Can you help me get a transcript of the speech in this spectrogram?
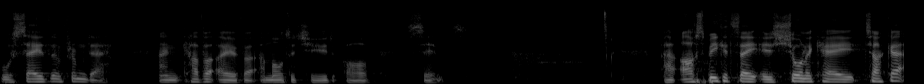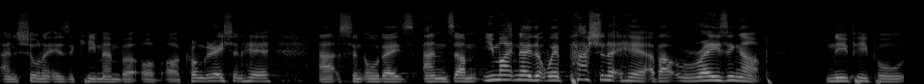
will save them from death and cover over a multitude of sins. Uh, our speaker today is Shauna K. Tucker, and Shauna is a key member of our congregation here at St. Aldate's. And um, you might know that we're passionate here about raising up new people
